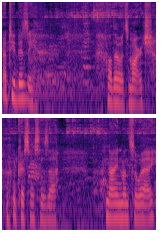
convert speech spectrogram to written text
Not too busy. Although it's March. Christmas is uh, nine months away.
